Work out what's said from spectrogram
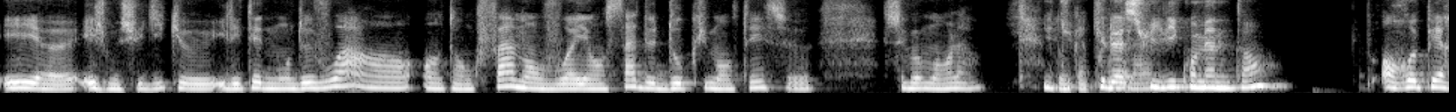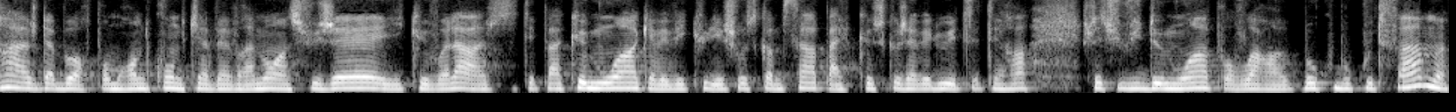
Et, euh, et je me suis dit qu'il était de mon devoir hein, en, tant que femme, en voyant ça, de documenter ce, ce moment-là. Donc, tu, l'as suivi combien de temps? En repérage d'abord pour me rendre compte qu'il y avait vraiment un sujet et que voilà, c'était pas que moi qui avais vécu les choses comme ça, pas que ce que j'avais lu, etc. Je l'ai suivi deux mois pour voir euh, beaucoup beaucoup de femmes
